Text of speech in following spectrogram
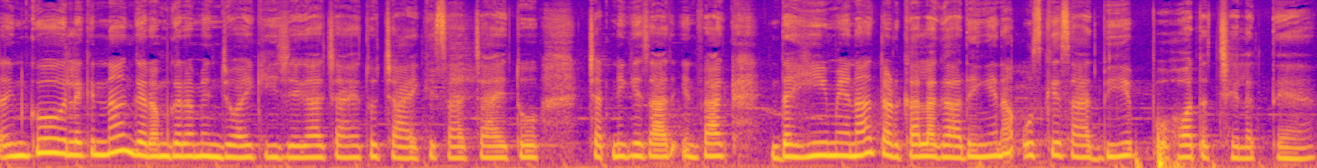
इनको लेकिन ना गरम गरम इन्जॉय कीजिएगा, चाहे तो चाय के साथ, चाहे तो चटनी के साथ। इनफैक्ट दही में ना तड़का लगा देंगे ना, उसके साथ भी ये बहुत अच्छे लगते हैं।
